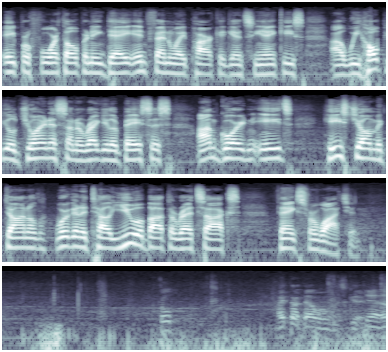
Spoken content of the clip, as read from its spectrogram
April 4th, opening day in Fenway Park against the Yankees. Uh, we hope you'll join us on a regular basis. I'm Gordon Edes. He's Joe McDonald. We're going to tell you about the Red Sox. Thanks for watching. Cool. I thought that one was good. Yeah,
